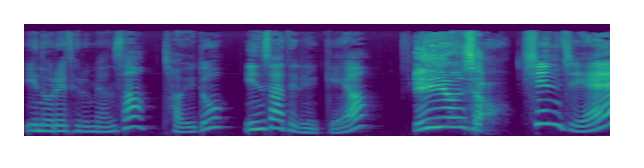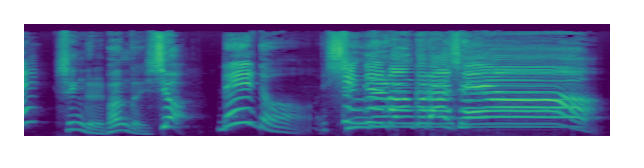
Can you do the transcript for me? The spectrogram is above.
이 노래 들으면서 저희도 인사드릴게요. 이윤석 신지의 싱글벙글쇼 내일도 싱글벙글 하세요.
